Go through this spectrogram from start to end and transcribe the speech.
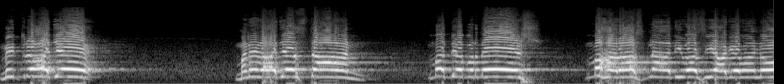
મિત્રો, આજે મને રાજસ્થાન, મધ્યપ્રદેશ, મહારાષ્ટ્રના આદિવાસી આગેવાનો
